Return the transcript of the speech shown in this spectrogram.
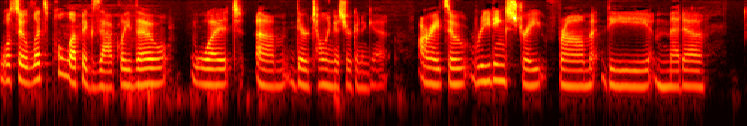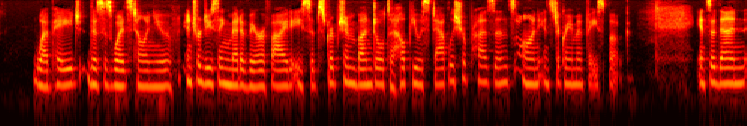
Well, so let's pull up exactly though what um, they're telling us you're going to get. All right, so reading straight from the Meta webpage, this is what it's telling you. Introducing Meta Verified, a subscription bundle to help you establish your presence on Instagram and Facebook. And so then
